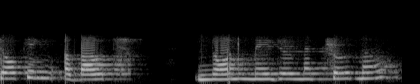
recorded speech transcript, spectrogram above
talking about non-major metros now?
